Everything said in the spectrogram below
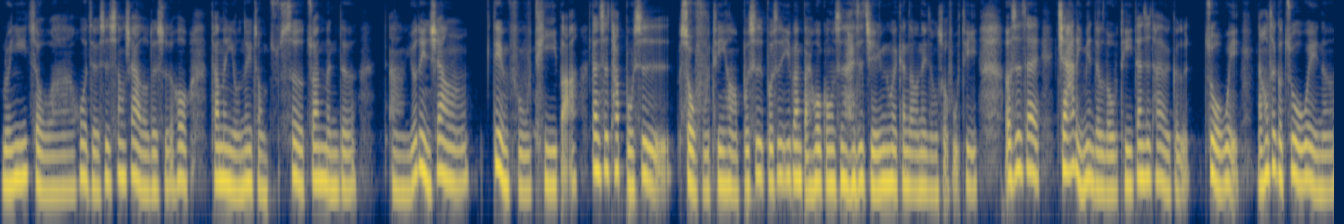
轮椅走啊，或者是上下楼的时候，他们有那种设专门的，嗯，有点像。电扶梯吧，但是它不是手扶梯哈，不是不是一般百货公司还是捷运会看到的那种手扶梯，而是在家里面的楼梯，但是它有一个座位，然后这个座位呢，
